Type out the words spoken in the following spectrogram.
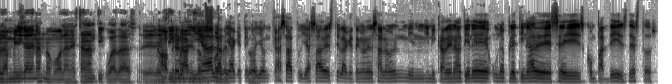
las mini cadenas no molan, están anticuadas. no, pero la mía, la mía que tengo yo en casa, tú ya sabes, tío, la que tengo en el salón, mi mini cadena tiene una pletina de 6 compact discs de estos.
